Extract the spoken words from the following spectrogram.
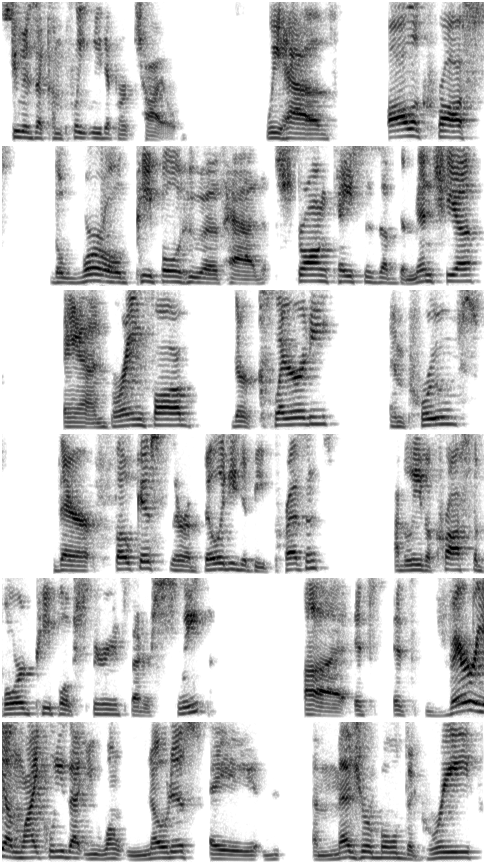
She was a completely different child. We have all across the world people who have had strong cases of dementia and brain fog. Their clarity improves, their focus, their ability to be present. I believe across the board, people experience better sleep. Uh, it's it's very unlikely that you won't notice a, a measurable degree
